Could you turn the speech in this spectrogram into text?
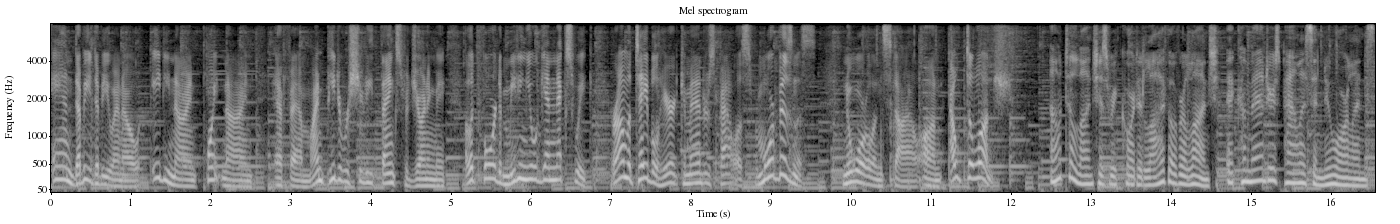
and WWNO 89.9 FM. I'm Peter Ricchiuti. Thanks for joining me. I look forward to meeting you again next week around the table here at Commander's Palace for more business, New Orleans style, on Out to Lunch. Out to Lunch is recorded live over lunch at Commander's Palace in New Orleans.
